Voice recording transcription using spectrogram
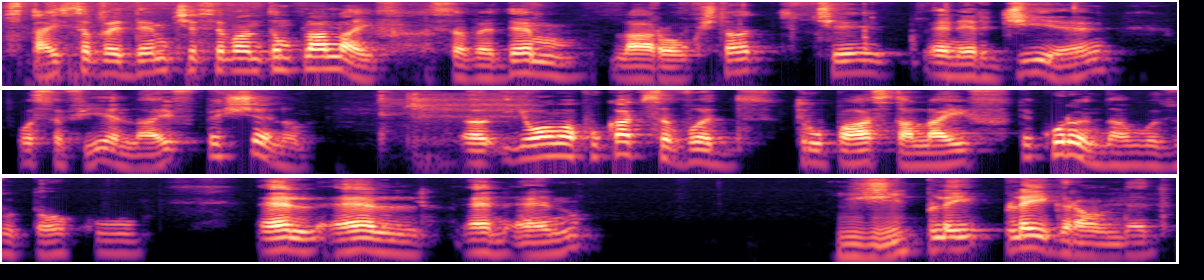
Stai să vedem ce se va întâmpla live. Să vedem la Rockstadt ce energie o să fie live pe scenă. Uh, Eu am apucat să văd trupa asta live de curând, am văzut-o cu LLNN și Mhm. Play, Playgrounded.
